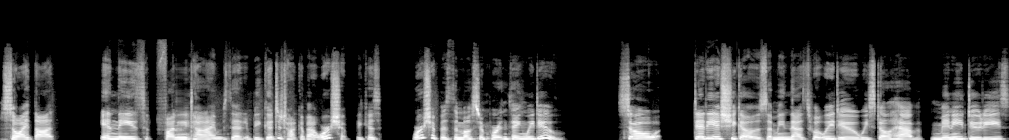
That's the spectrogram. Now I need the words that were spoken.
So I thought in these funny times that it'd be good to talk about worship because worship is the most important thing we do. So steady as she goes. I mean, that's what we do. We still have many duties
